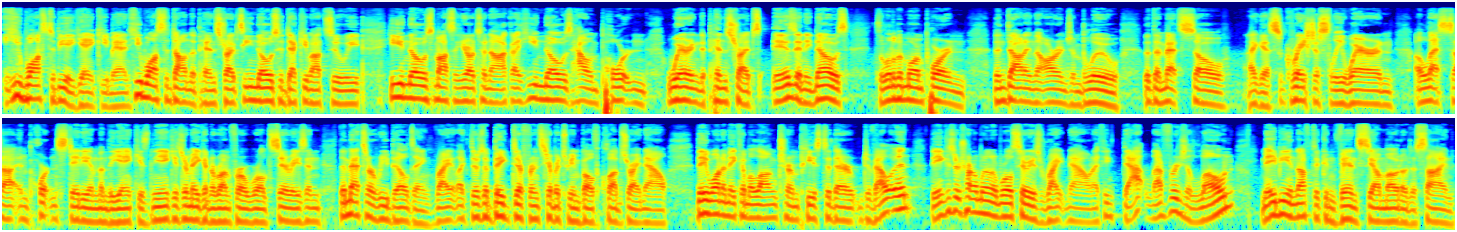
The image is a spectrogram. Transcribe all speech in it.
he wants to be a Yankee, man. He wants to don the pinstripes. He knows Hideki Matsui. He knows Masahiro Tanaka. He knows how important wearing the pinstripes is, and he knows it's a little bit more important than donning the orange and blue that the Mets so I guess, graciously wear in a less uh, important stadium than the Yankees. And the Yankees are making a run for a World Series, and the Mets are rebuilding, right? Like, there's a big difference here between both clubs right now. They want to make him a long term piece to their development. The Yankees are trying to win the World Series right now, and I think that leverage alone may be enough to convince Yamamoto to sign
